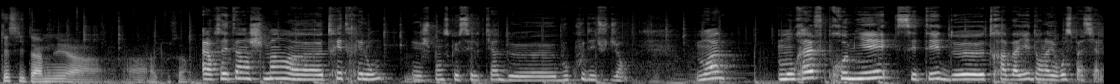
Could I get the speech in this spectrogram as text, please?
Qu'est-ce qui t'a amené à, à- à tout ça Alors c'était un chemin euh, très très long et je pense que c'est le cas de beaucoup d'étudiants. Moi, mon rêve premier, c'était de travailler dans l'aérospatiale.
